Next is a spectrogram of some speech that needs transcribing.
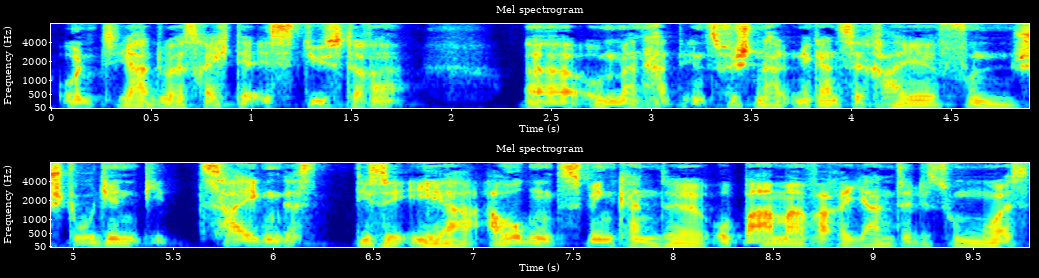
Und ja, du hast recht, der ist düsterer. Äh, und man hat inzwischen halt eine ganze Reihe von Studien, die zeigen, dass diese eher augenzwinkernde Obama-Variante des Humors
